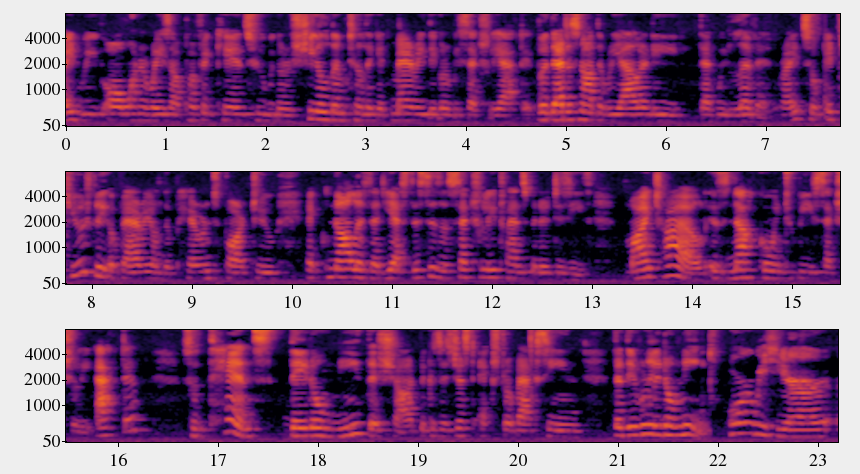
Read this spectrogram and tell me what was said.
right? We all want to raise our perfect kids who we're going to shield them till they get married, they're going to be sexually active. But that is not the reality that we live in, right? So it's usually a barrier on the parents' part to acknowledge that, yes, this is a sexually transmitted disease. My child is not going to be sexually active. So hence, they don't need the shot because it's just extra vaccine that they really don't need. Or we hear,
